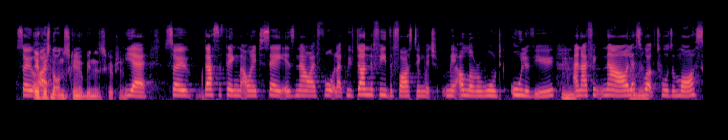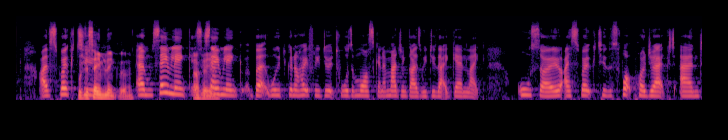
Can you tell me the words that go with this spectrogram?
So If I- it's not on the screen, it'll be in the description. yeah. So that's the thing that I wanted to say is now I thought like we've done the feed the fasting, which may Allah reward all of you. And I think now let's work towards a mosque. I've spoke With to the same link though. um, same link. It's the Okay, yeah. same link, but we're gonna hopefully do it towards a mosque. And imagine, guys, we do that again. Like, also, I spoke to the SWAT project, and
